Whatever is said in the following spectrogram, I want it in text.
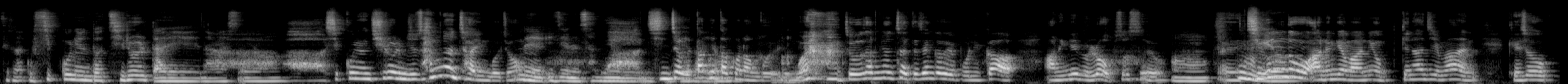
제가 그 19년도 7월 달에 나왔어요. 아, 19년 7월이면 3년 차인 거죠? 네, 이제는 3년이. 와, 진짜 그 따끈따끈한 거예요, 정말. 저 3년 차 때 생각해 보니까 아는 게 별로 없었어요. 어, 네. 지금도 아는 게 많이 없긴 하지만 계속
